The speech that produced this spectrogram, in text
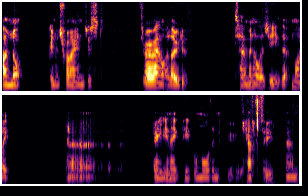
I'm not going to try and just throw out a load of terminology that might uh, alienate people more than it would have to. Um,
